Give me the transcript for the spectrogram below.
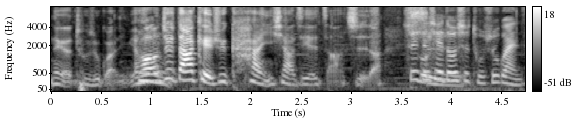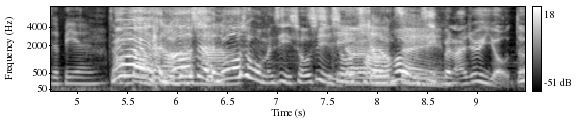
那个图书馆里面，好像就大家可以去看一下这些杂志啊。所以这些都是图书馆这边，没有很多都是很多都是我们自己收集的，然后我们自己本来就有的，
